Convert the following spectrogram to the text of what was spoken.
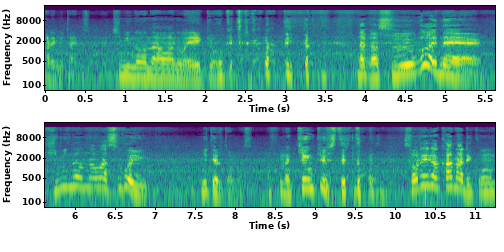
あれみたいですよね。君の名はの影響を受けてるかなっていうか、だからすごいね、君の名はすごい見てると思います。研究してると思います。それがかなり今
